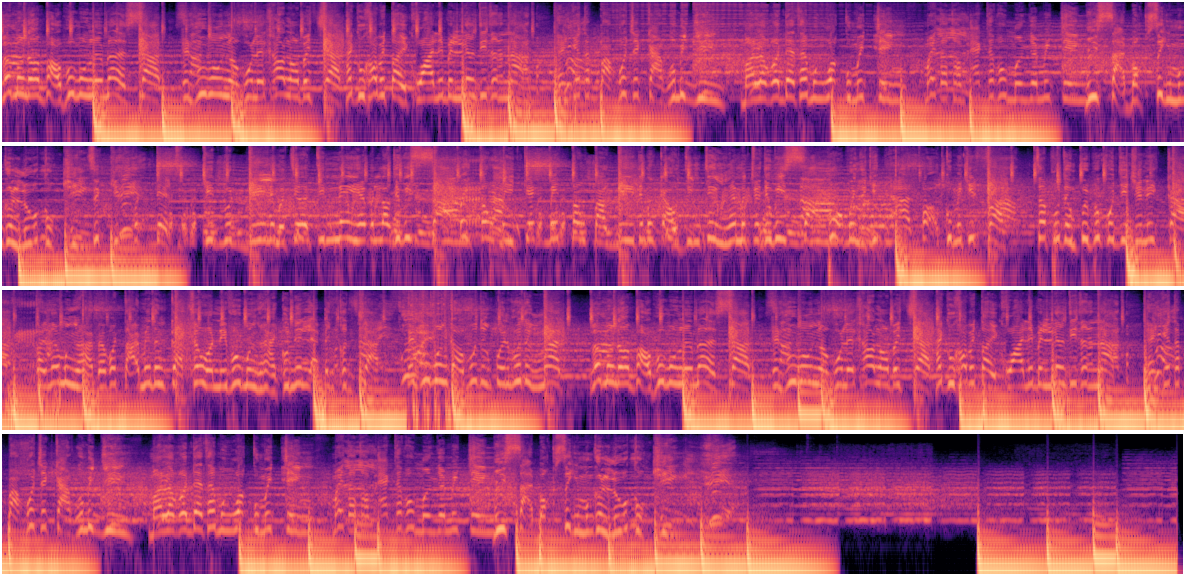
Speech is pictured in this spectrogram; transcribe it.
แล้วมึงโดนเผาพวกมึงลืมแล้วเหรอสัตว์เห็นพวกมึงเหงากูเลยเข้าลองไปจัด ให้กูเข้าไปต่อยควายนี่เป็นเรื่องที่ถนัดไอ้เหี้ยถ้าปากพูดจะกากกูไม่ยิง มาแล้วก็ได้ถ้ามึงว่ากูไม่จริง ไม่ต้องทำแอคถ้าพวกมึงยังไม่จริงวิสัยบ็อกซิ่งมึงก็รู้ว่ากูคิงสกิดว่าเด็ดสกิดว่าดีเนี่ยมาเจอที่นี่ให้เป็นเราที่วิสาไม่ต้องมีเก๊กไม่ต้องปากดีแต่มันเก่าจริง ๆ ให้มันเจอที่วิสาพวกมึงอย่าคิด เพราะกูไม่คิดฝากถ้าพูดถึงปืนพวกกูยิงชนิดกาดตอนนั้นมึงหายไปว่าตายไม่ต้องกลับถ้าวันนี้พวกมึงหายกูนี่แหละเป็นคนจัดเห็นพวกมึงเก่าพูดถึงปืนพูดถึงมัด แล้วมึงโดนเผาพวกมึงลืมแล้วเหรอสัตว์เห็นพวกมึงเหงากูเลยเข้าลองไปจัดให้กูเข้าไปต่อยควายนี่เป็นเรื่องที่ถนัดเหี้ยถ้าปากพูดจะกากกูไม่ยิง มาแล้วก็ได้ถ้ามึงว่ากูไม่จริง ไม่ต้องทำแอคถ้าพวกมึงยังไม่จริงวิสัยบ็อกซิ่งมึงก็รู้ว่ากูคิง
